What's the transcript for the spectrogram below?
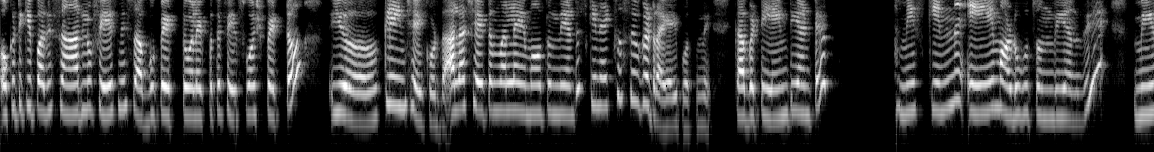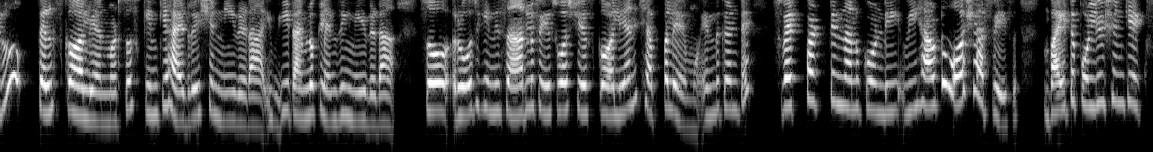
ఒకటికి పది సార్లు ఫేస్‌ని సబ్బు పెట్టో లేకపోతే ఫేస్ వాష్ పెట్టో క్లీన్ చేయకూడదు. అలా చేయటం వల్ల ఏమవుతుంది అంటే స్కిన్ ఎక్సెసివ్‌గా డ్రై అయిపోతుంది. కాబట్టి ఏంటి అంటే మీ స్కిన్ ఏం అడుగుతుంది అనేది మీరు తెలుసుకోవాలి అన్నమాట. సో స్కిన్‌కి హైడ్రేషన్ నీడెడా? ఈ టైంలో క్లెన్జింగ్ నీడెడా? సో రోజుకి ఇన్నిసార్లు ఫేస్ వాష్ చేసుకోవాలి అని చెప్పలేము. ఎందుకంటే స్వెట్ పట్టింది అనుకోండి we have to wash our face. బయట పొల్యూషన్‌కి ఎక్స్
